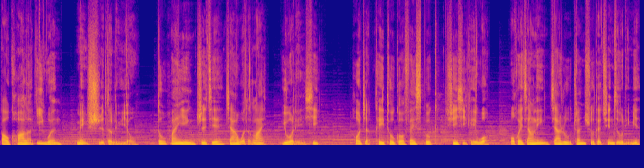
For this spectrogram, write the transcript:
包括了艺文、美食的旅游，都欢迎直接加我的 Line 与我联系，或者可以透过 Facebook 讯息给我，我会将您加入专属的群组里面，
